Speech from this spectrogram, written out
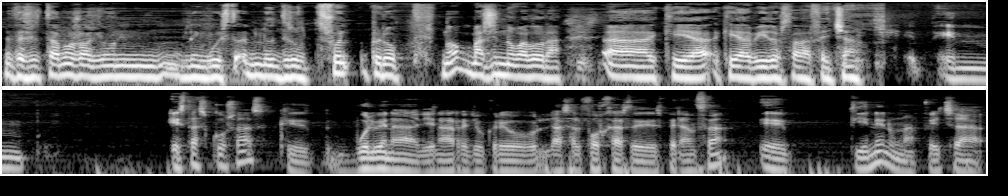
Necesitamos algún lingüista, pero no más innovadora uh, que, ha, que ha habido hasta la fecha. En estas cosas que vuelven a llenar, yo creo, las alforjas de esperanza, eh, ¿tienen una fecha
